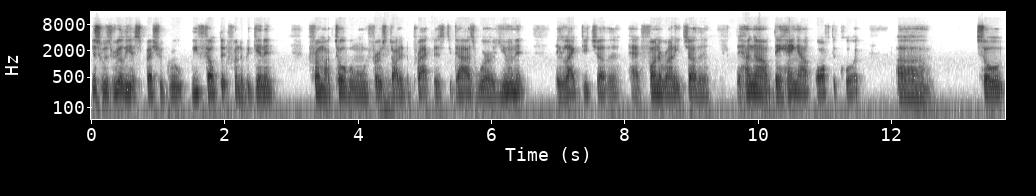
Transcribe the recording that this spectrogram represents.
this was really a special group. We felt it from the beginning, from October when we 1st mm-hmm. started to practice. The guys were a unit. They liked each other, had fun around each other. They hung out. They hang out off the court. Uh, so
